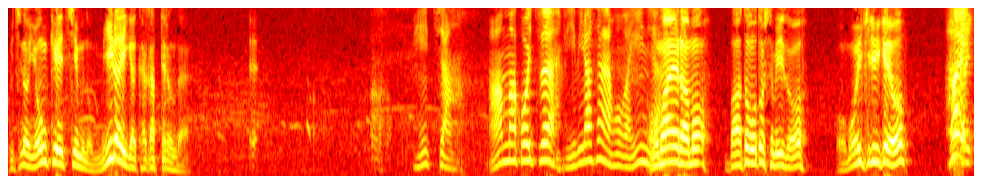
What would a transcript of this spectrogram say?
うちの 4K チームの未来がかかってるんだ。みっちゃん、あんまこいつ、ビビらせない方がいいんじゃおん。前らもバトン落としてもいいぞ。思い切り行けよ。はい。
